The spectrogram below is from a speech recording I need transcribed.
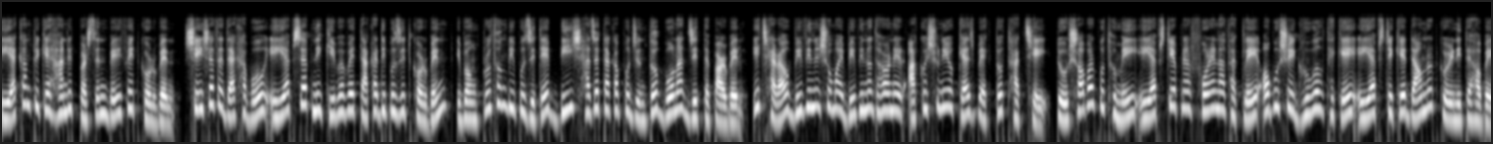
এই অ্যাকাউন্টটিকে হান্ড্রেড পার্সেন্ট ভেরিফাইড করবেন। সেই সাথে দেখাবো এই অ্যাপসে আপনি কীভাবে টাকা ডিপোজিট করবেন এবং প্রথম ডিপোজিটে বিশ হাজার টাকা পর্যন্ত বোনাস জিততে পারবেন। এছাড়াও বিভিন্ন সময় বিভিন্ন ধরনের আকর্ষণীয় ক্যাশব্যাক তো থাকছেই। তো সবার প্রথমেই এই অ্যাপসটি আপনার ফোনে না থাকলে অবশ্যই গুগল থেকে এই অ্যাপসটিকে ডাউনলোড করে নিতে হবে।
